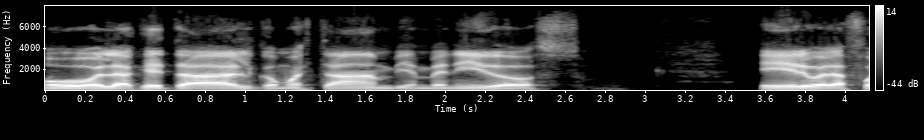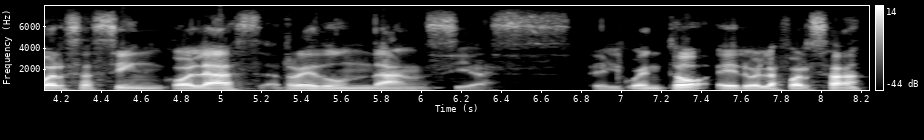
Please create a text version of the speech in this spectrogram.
Hola, ¿qué tal? ¿Cómo están? Bienvenidos. Héroe de la Fuerza 5, las redundancias. El cuento Héroe de la Fuerza.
